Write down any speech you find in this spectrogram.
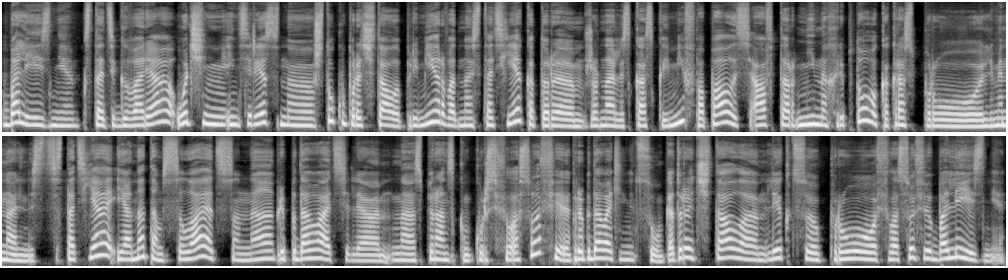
Болезни. Кстати говоря, очень интересную штуку прочитала пример в одной статье, которая в журнале «Сказка и миф» попалась. Автор Нина Хребтова как раз про лиминальность статья, и она там ссылается ссылаться на преподавателя на аспирантском курсе философии, преподавательницу, которая читала лекцию про философию болезни.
